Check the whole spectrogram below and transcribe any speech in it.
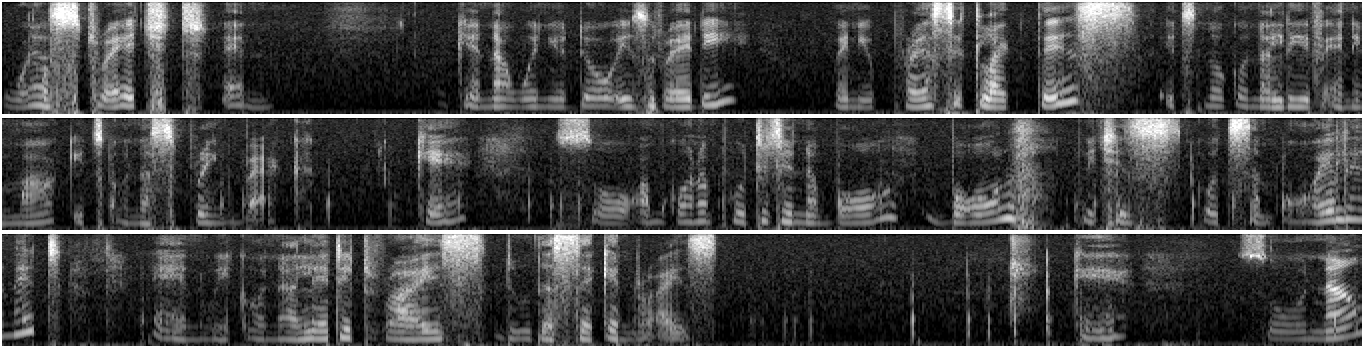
well stretched. And okay now when your dough is ready when you press it like this it's not gonna leave any mark. It's gonna spring back okay? So I'm gonna put it in a bowl bowl which has got some oil in it and we're gonna let it rise do the second rise okay? So now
